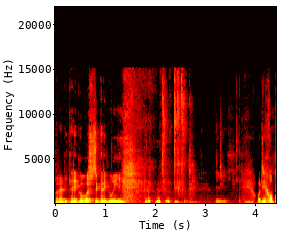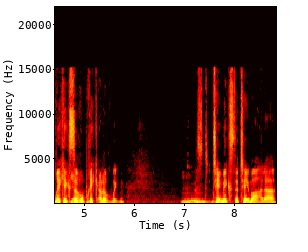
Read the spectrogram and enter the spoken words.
Oder die kategorischste Kategorie. und die rubrikigste Ja. Rubrik aller Rubriken. Das themigste Thema aller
